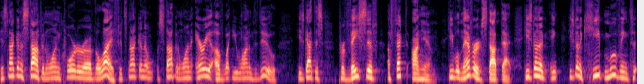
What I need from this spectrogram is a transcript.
It's not going to stop in one quarter of the life. It's not going to stop in one area of what you want him to do. He's got this pervasive effect on him. He will never stop that. He's going to, he's going to keep moving to,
